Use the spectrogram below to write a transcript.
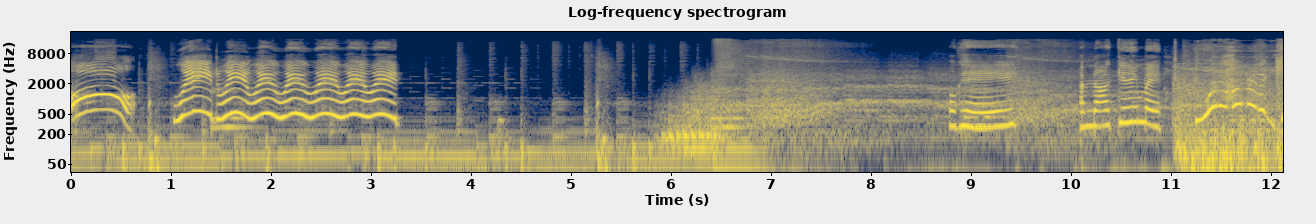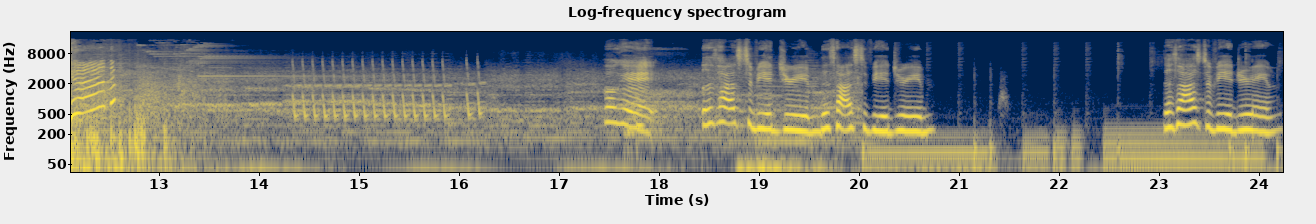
Oh! Wait, wait, wait, wait, wait, wait, wait. Okay. I'm not getting my 100 again? Okay. This has to be a dream. This has to be a dream. This has to be a dream.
